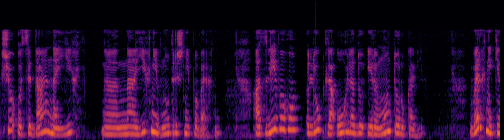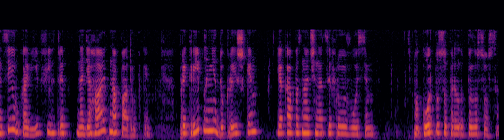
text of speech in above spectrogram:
що осідає на, їх, е, на їхній внутрішній поверхні. А з лівого люк для огляду і ремонту рукавів. Верхні кінці рукавів фільтрів надягають на патрубки, прикріплені до кришки, яка позначена цифрою 8, корпусу пилососа,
